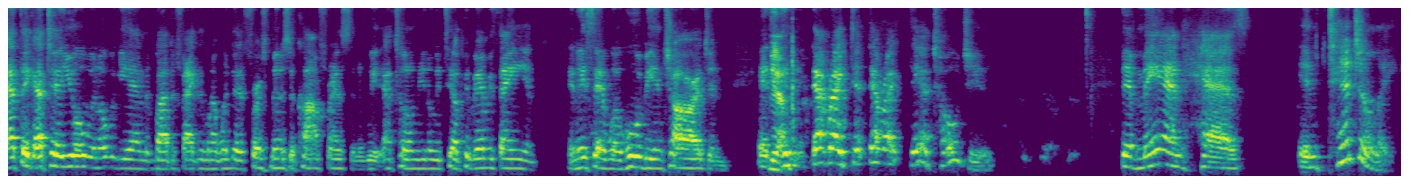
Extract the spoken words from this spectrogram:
I think I tell you over and over again about the fact that when I went to the first minister conference and we I told them, you know, we tell people everything and and they said, well, who would be in charge? And and, Yeah. and that right th- that right there told you that man has intentionally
